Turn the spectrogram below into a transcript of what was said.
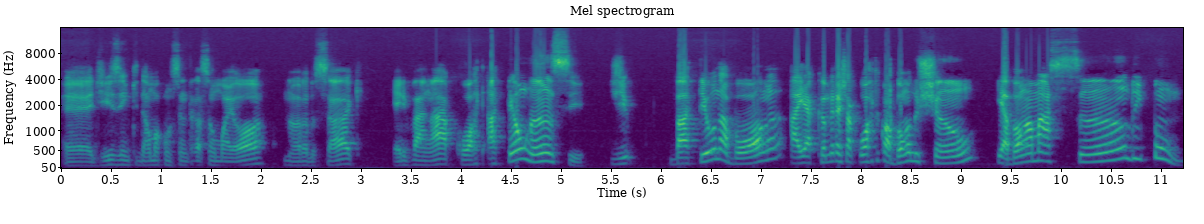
é, dizem que dá uma concentração maior na hora do saque. Ele vai lá, corta, até um lance de bateu na bola, aí a câmera já corta com a bola no chão, e a bola amassando e pum,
